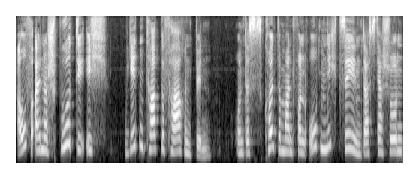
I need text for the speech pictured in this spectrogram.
auf einer Spur, die ich jeden Tag gefahren bin. Und das konnte man von oben nicht sehen, dass der schon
